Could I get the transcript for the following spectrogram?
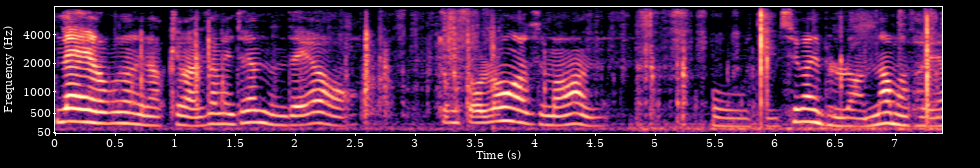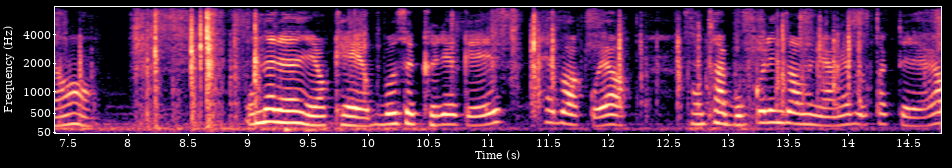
네 여러분 이렇게 완성이 되었는데요. 좀 썰렁하지만 어, 지금 시간이 별로 안 남아서요. 오늘은 이렇게 옆모습 그리기 해보았고요. 어, 잘못 그린 점은 양해 부탁드려요.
